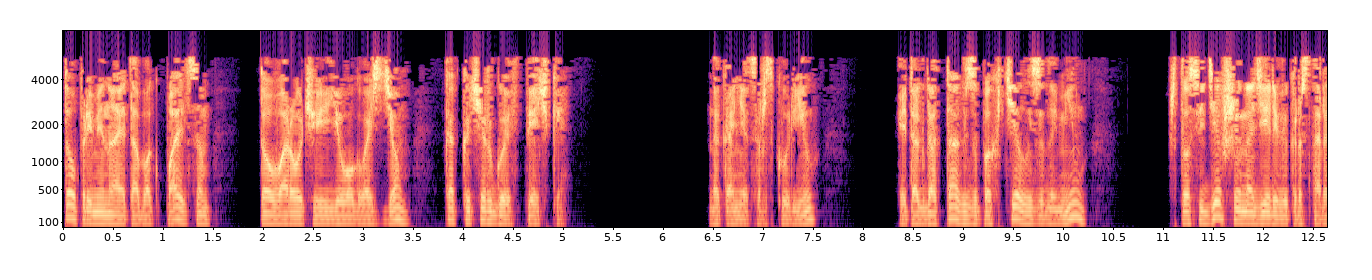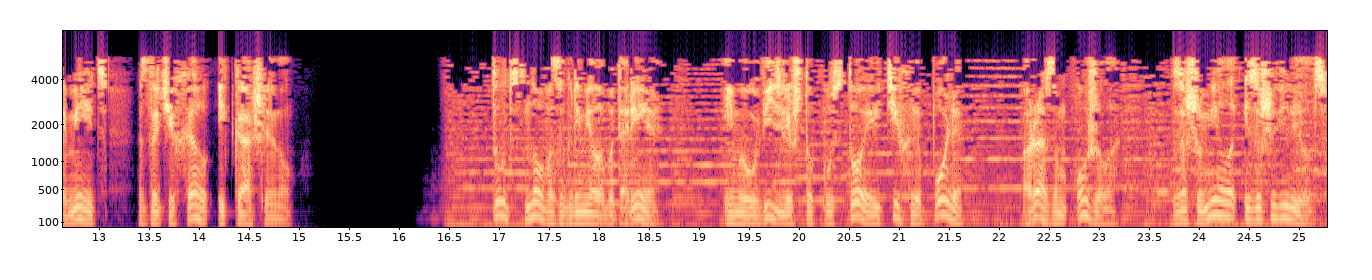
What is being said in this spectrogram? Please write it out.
то приминая табак пальцем, то ворочая его гвоздем, как кочергой в печке. Наконец раскурил, и тогда так запахтел и задымил, что сидевший на дереве красноармеец зачихал и кашлянул. Тут снова загремела батарея, и мы увидели, что пустое и тихое поле разом ожило, зашумело и зашевелилось.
